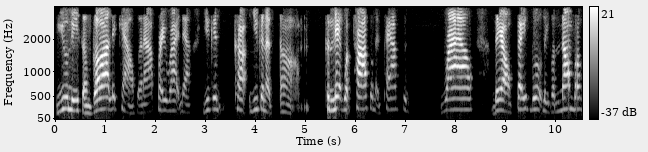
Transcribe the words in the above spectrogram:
You need some godly counsel, and I pray right now you can you can um, connect with Apostle and Pastor Ryle. They're on Facebook. Leave a number,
